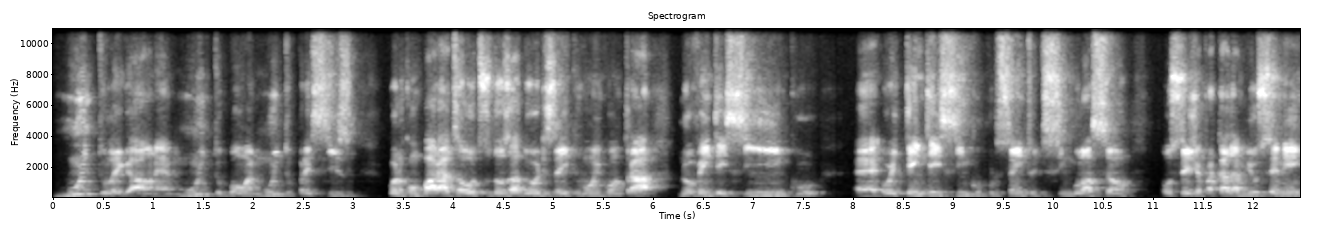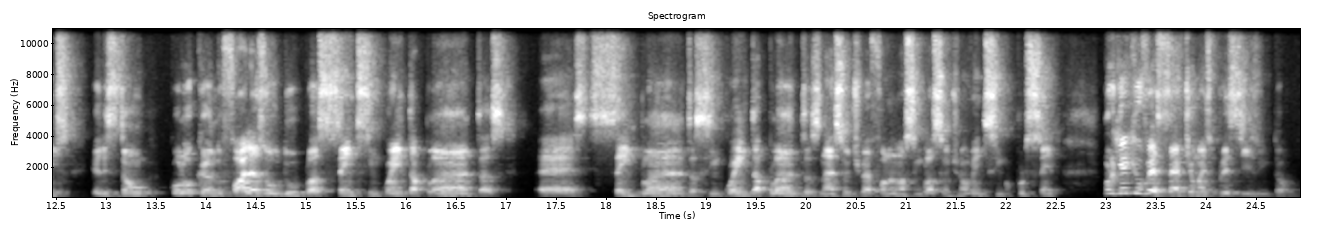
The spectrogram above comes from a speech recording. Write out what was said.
muito legal, né? Muito bom, é muito preciso quando comparados a outros dosadores aí que vão encontrar 95, é, 85% de singulação. Ou seja, para cada mil sementes, eles estão colocando falhas ou duplas 150 plantas, é, 100 plantas, 50 plantas, né? Se eu estiver falando uma singulação de 95%. Por que, que o V7 é mais preciso, então?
